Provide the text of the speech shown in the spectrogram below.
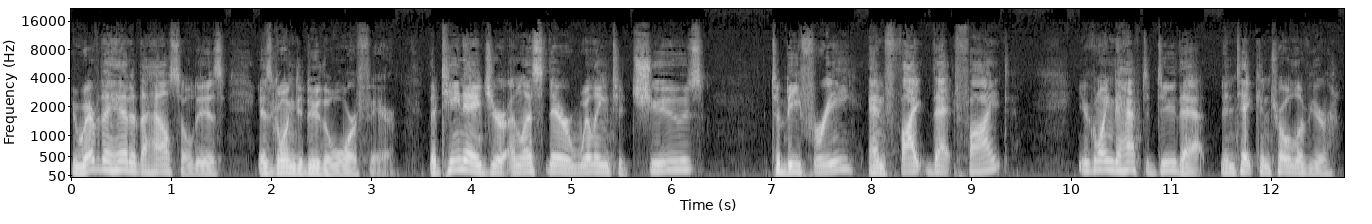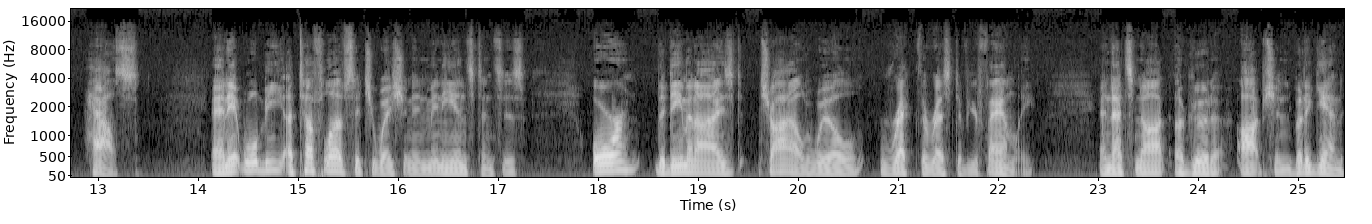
Whoever the head of the household is, is going to do the warfare. The teenager, unless they're willing to choose to be free and fight that fight, you're going to have to do that and take control of your house. And it will be a tough love situation in many instances or the demonized child will wreck the rest of your family. And that's not a good option. But again,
